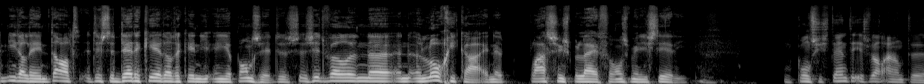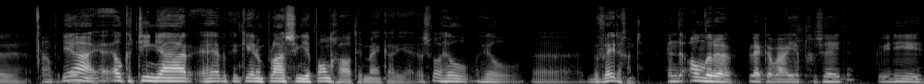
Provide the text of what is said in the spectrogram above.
niet alleen dat. Het is de derde keer dat ik in, in Japan zit. Dus er zit wel een, een, een logica in het plaatsingsbeleid van ons ministerie. Een consistente is wel aan te, aan te trekken. Ja, elke tien jaar heb ik een keer een plaatsing in Japan gehad in mijn carrière. Dat is wel heel, heel uh, bevredigend. En de andere plekken waar je hebt gezeten, kun je die...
